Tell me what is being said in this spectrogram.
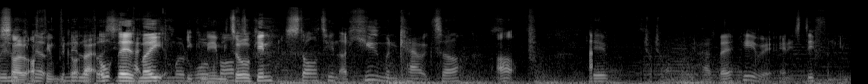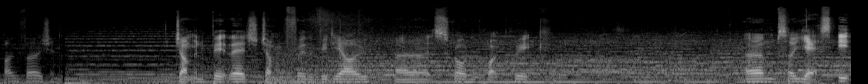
So I think we got that. Oh, there's me. You can hear me talking. Starting a human character up. Here, you have there? Hear it, and it's different in both versions. Jumping a bit there, just jumping through the video, uh, scrolling quite quick. Um, so yes, it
